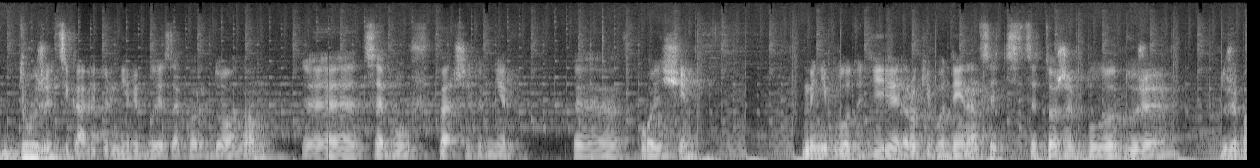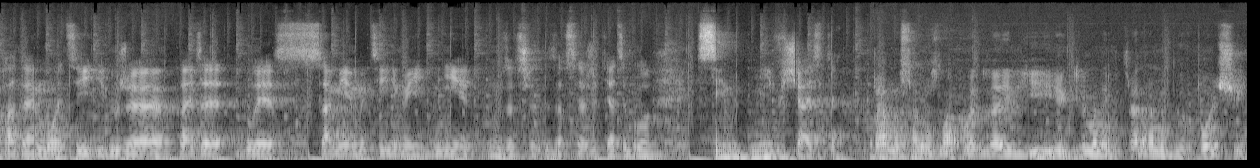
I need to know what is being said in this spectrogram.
Дуже цікаві турніри були за кордоном. Е, Це був перший турнір е, в Польщі. Мені було тоді років 11. Це теж було дуже, дуже багато емоцій і дуже це були самі емоційні дні ну, за, все, за все життя. Це було сім днів щастя. Певно, саме знакове для Ільї, як для мене як тренера, ми були в Польщі.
